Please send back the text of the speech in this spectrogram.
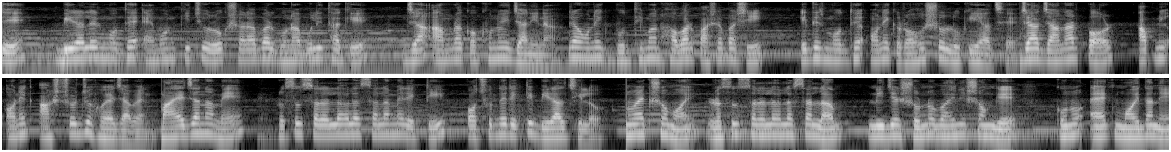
যে বিড়ালের মধ্যে এমন কিছু রোগ সারাবার গুণাবলী থাকে যা আমরা কখনোই জানি না। এরা অনেক বুদ্ধিমান হবার পাশাপাশি এদের মধ্যে অনেক রহস্য লুকিয়ে আছে, যা জানার পর আপনি অনেক আশ্চর্য হয়ে যাবেন। মায়েজা নামে রসুল সাল্লাহ সাল্লামের একটি পছন্দের একটি বিড়াল ছিল। কোনো এক সময় রসুল সাল্লাহ সাল্লাম নিজের সৈন্যবাহিনীর সঙ্গে কোনো এক ময়দানে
